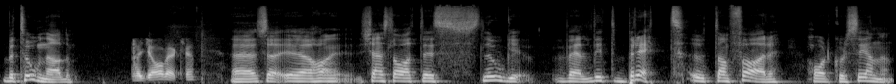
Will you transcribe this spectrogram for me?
betonad. Ja, verkligen. Uh, så jag har en känsla av att det slog väldigt brett utanför hardcore-scenen.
